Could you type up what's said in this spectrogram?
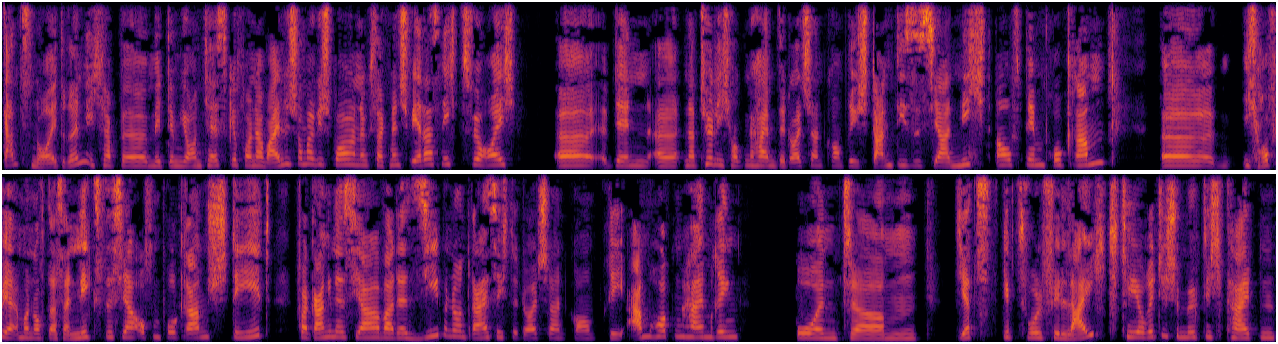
ganz neu drin. Ich habe äh, mit dem Jon Teske vor einer Weile schon mal gesprochen und habe gesagt, Mensch, wäre das nichts für euch? Äh, denn äh, natürlich Hockenheim, der Deutschland Grand Prix, stand dieses Jahr nicht auf dem Programm. Äh, ich hoffe ja immer noch, dass er nächstes Jahr auf dem Programm steht. Vergangenes Jahr war der 37. Deutschland Grand Prix am Hockenheimring. Und ähm, jetzt gibt's wohl vielleicht theoretische Möglichkeiten,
